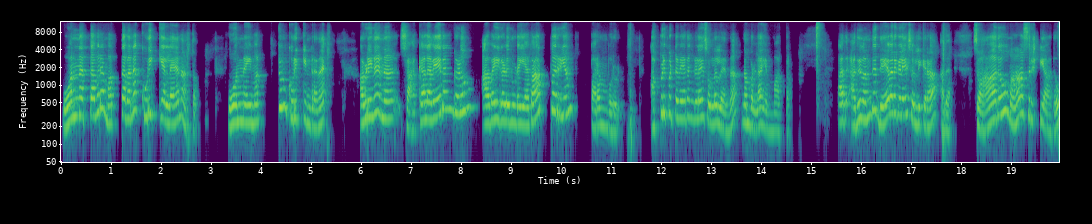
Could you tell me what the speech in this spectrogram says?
உன்னை தவிர மத்தவனை குறிக்கலன்னு அர்த்தம். உன்னை மட்டும் குறிக்கின்றன. அப்படின்னா என்ன? சகல வேதங்களும் அவைகளினுடைய தாற்பயம் பரம்பொருள். அப்படிப்பட்ட வேதங்களே சொல்லலைன்னா நம்மளாம் எம்மாத்திரம். அது அது வந்து தேவர்களே சொல்லிக்கிறா அத. சோ ஆதோ மகா சிருஷ்டி ஆதோ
